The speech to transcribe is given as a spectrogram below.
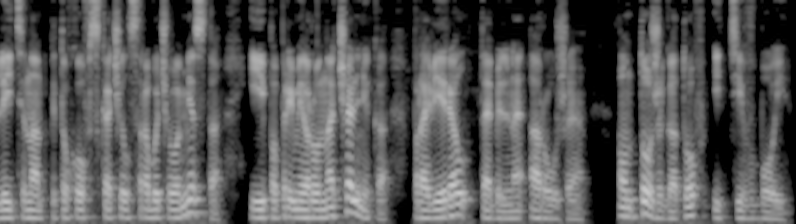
Лейтенант Петухов вскочил с рабочего места и, по примеру начальника, проверил табельное оружие. Он тоже готов идти в бой,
